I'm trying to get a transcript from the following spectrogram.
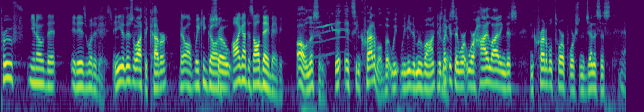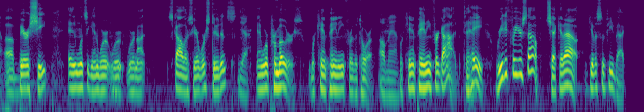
proof, you know, that it is what it is. And you know, there's a lot to cover. They're all, we can go. So- oh, I got this all day, baby. Oh, listen, it, it's incredible, but we, we need to move on because, like do. I said, we're, we're highlighting this incredible Torah portion, Genesis, Yeah. uh, Bereshit, and once again, we're, we're, we're not scholars here; we're students, Yeah. and we're promoters. We're campaigning for the Torah. Oh, man. we're campaigning for God to hey, read it for yourself, check it out, give us some feedback.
